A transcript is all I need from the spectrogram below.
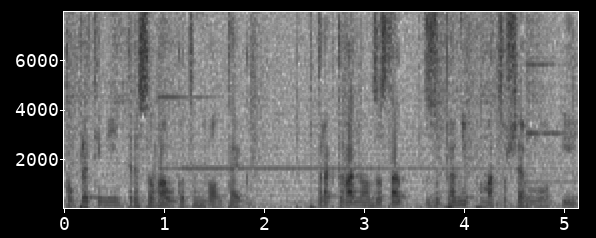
kompletnie nie interesował go ten wątek. Traktowany on został zupełnie po macoszemu i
